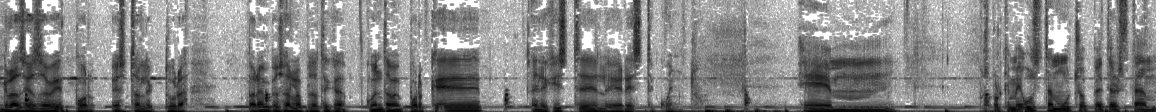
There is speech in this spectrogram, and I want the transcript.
Gracias David por esta lectura. Para empezar la plática, cuéntame, ¿por qué elegiste leer este cuento? Em, porque me gusta mucho Peter Stam,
